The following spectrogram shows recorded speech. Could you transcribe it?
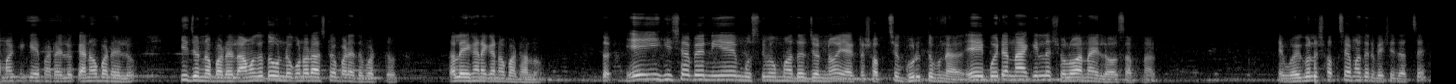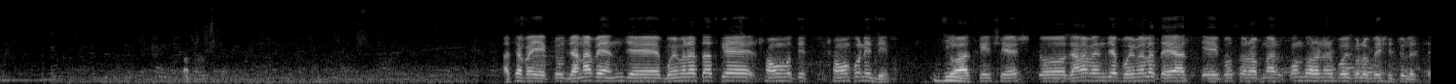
আমাকে কে পাঠাইলো, কেন পাঠাইলো, কি জন্য পাঠাইলো? আমাকে তো অন্য কোনো রাষ্ট্র পাঠাতে পারতো। তাহলে এখানে কেন পাঠালো? তো এই হিসাবে নিয়ে মুসলিম উম্মাদের জন্য একটা সবচেয়ে গুরুত্বপূর্ণ, এই বইটা না কিনলে ষোলো আনাই লস আপনার। এই বইগুলো সবচেয়ে আমাদের বেশি যাচ্ছে। আচ্ছা ভাই একটু জানাবেন যে বইমেলার তো আজকে সমাপতি সমাপনী দিন। তো আজকে শেষ। তো জানাবেন যে বইমেলাতে আজকে এই বছর আপনার কোন ধরনের বইগুলো বেশি চলেছে?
